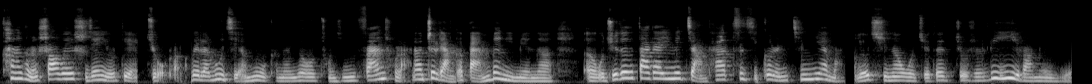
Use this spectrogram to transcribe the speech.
看的可能稍微时间有点久了，为了录节目，可能又重新翻出来。那这两个版本里面呢，呃，我觉得大概因为讲他自己个人经验嘛，尤其呢，我觉得就是利益方面也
